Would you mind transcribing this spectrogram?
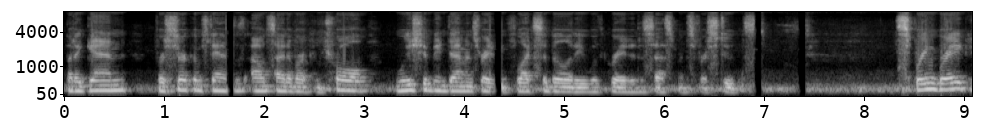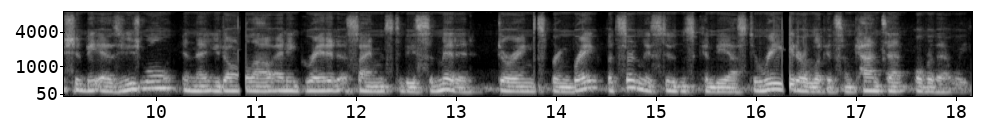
But again, for circumstances outside of our control, we should be demonstrating flexibility with graded assessments for students. Spring break should be as usual in that you don't allow any graded assignments to be submitted during spring break, but certainly students can be asked to read or look at some content over that week.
